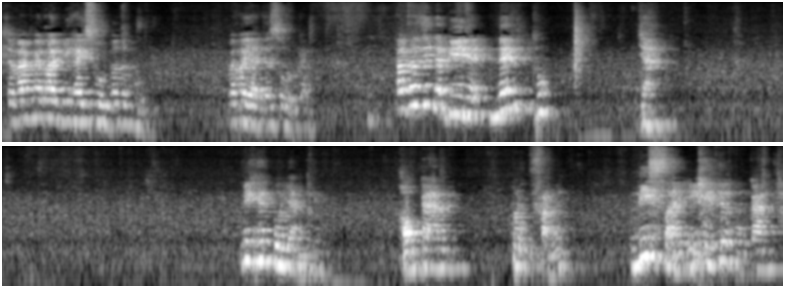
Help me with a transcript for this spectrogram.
ใช่ไหมไม่ค่อยมีใครสูดก็ตะมูไม่ค่อยอยากจะสูดกัน ทั้งที่นบีเนี่ยเน้นทุกอย่างนี่แค่ตัวอย่างเดียวของการปลูกฝังนิสัยในเรื่องของการท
